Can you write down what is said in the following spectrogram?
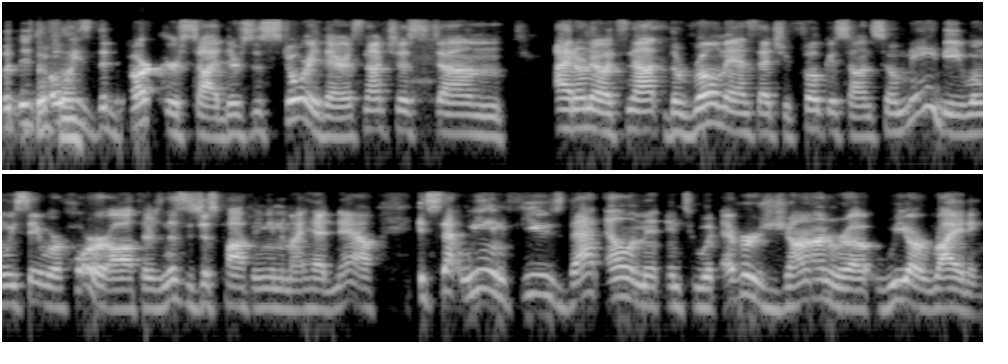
but there's Definitely. always the darker side. There's a story there. It's not just um, I don't know, it's not the romance that you focus on. So maybe when we say we're horror authors, and this is just popping into my head now, it's that we infuse that element into whatever genre we are writing.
